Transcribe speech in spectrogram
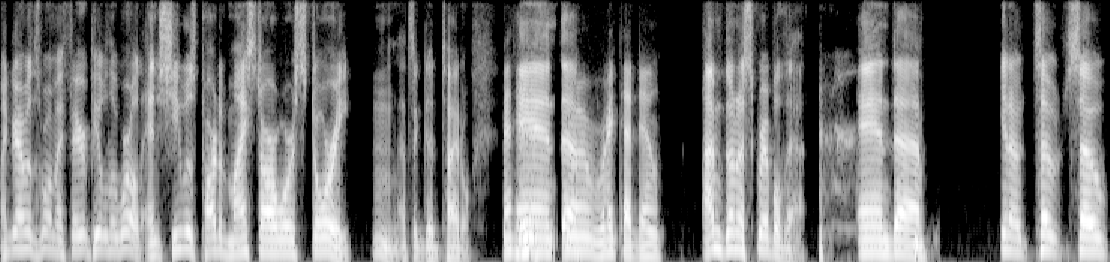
My grandmother's one of my favorite people in the world, and she was part of my Star Wars story. Hmm, that's a good title. That. And, uh, write that down. I'm gonna scribble that. And uh, you know, so so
